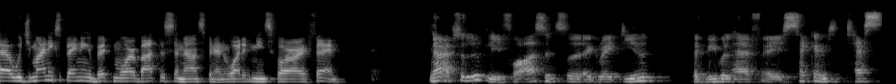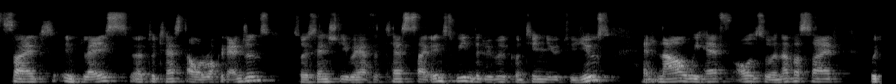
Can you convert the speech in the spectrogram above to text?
uh, would you mind explaining a bit more about this announcement and what it means for RFA? No, absolutely. For us, it's a great deal that we will have a second test site in place uh, to test our rocket engines. So essentially, we have the test site in Sweden that we will continue to use. And now we have also another site which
